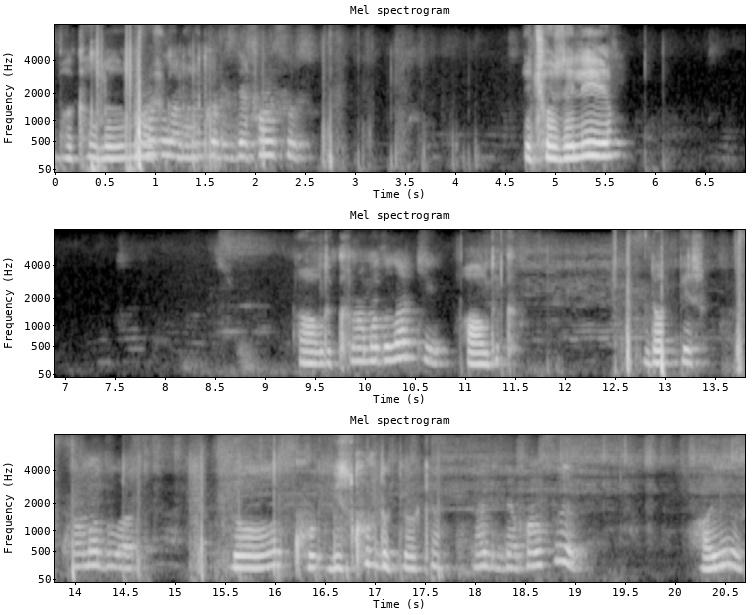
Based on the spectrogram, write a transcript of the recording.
Bakalım Kuramadılar kanka biz defansız. E çözelim. Aldık. Kuramadılar ki. Aldık. 4-1. Kuramadılar. Yo kur- biz kurduk Görkem. Ha biz defanssız. Hayır.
